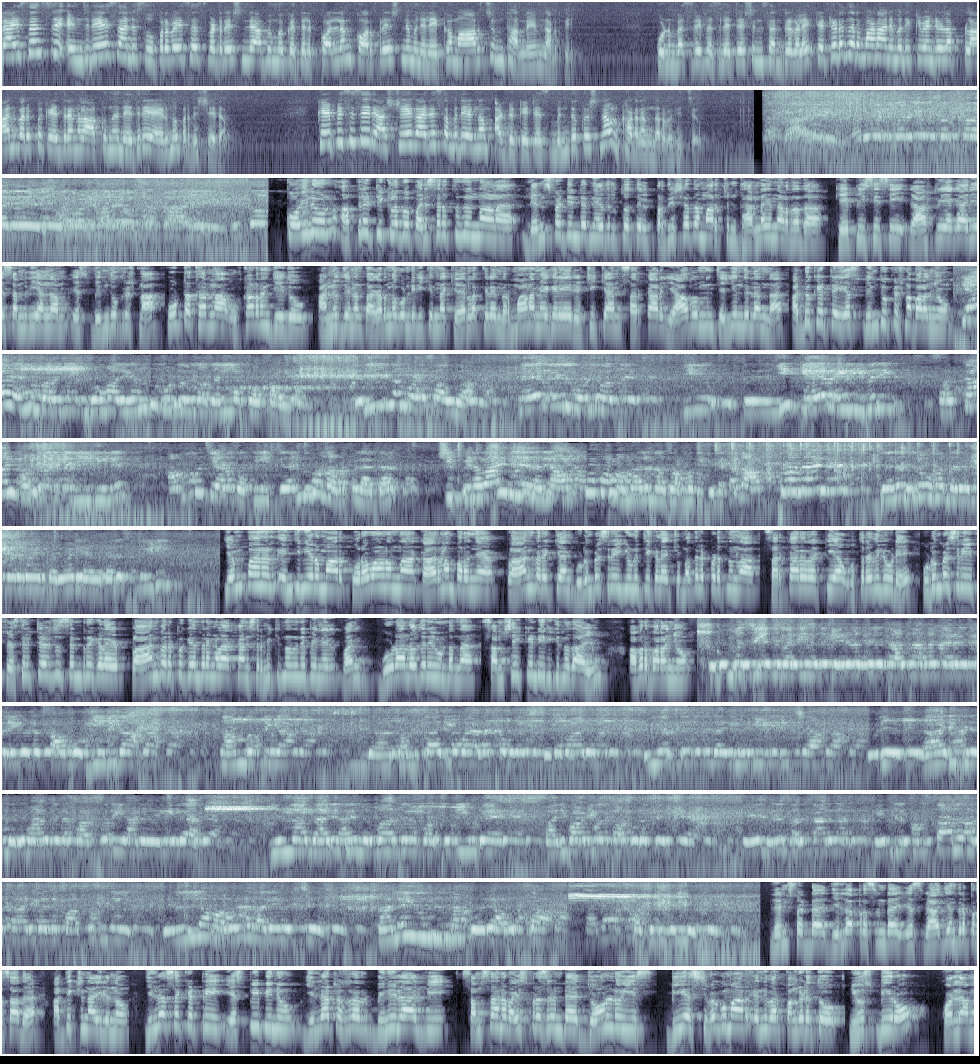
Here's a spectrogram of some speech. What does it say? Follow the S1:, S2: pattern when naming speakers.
S1: Licensed engineers and supervisors ഫെഡറേഷന്റെ ആഭിമുഖ്യത്തിൽ കൊല്ലം corporation മുന്നിലേക്ക് മാർച്ചും ധർണയും നടത്തി. കുടുംബശ്രീ ഫെസിലിറ്റേഷൻ സെന്ററുകളെ കെട്ടിട നിർമ്മാണ അനുമതിക്ക് വേണ്ടിയുള്ള പ്ലാൻ വരപ്പ് കേന്ദ്രങ്ങളാക്കുന്നതിനെതിരെയായിരുന്നു പ്രതിഷേധം. കെ പി സി സി രാഷ്ട്രീയകാര്യ സമിതി അംഗം അഡ്വക്കേറ്റ് എസ് ബിന്ദുകൃഷ്ണ ഉദ്ഘാടനം നിർവഹിച്ചു.
S2: കൊയിലൂൺ അത്ലറ്റിക് ക്ലബ്ബ് പരിസരത്ത് നിന്നാണ് ലെൻസ്ഫെഡിന്റെ നേതൃത്വത്തിൽ പ്രതിഷേധ മാർച്ചും ധർണയും നടന്നത്. കെ പി സി സി രാഷ്ട്രീയകാര്യ സമിതി അംഗം എസ് ബിന്ദുകൃഷ്ണ കൂട്ടധർണ ഉദ്ഘാടനം ചെയ്തു. അനുദിനം തകർന്നുകൊണ്ടിരിക്കുന്ന കേരളത്തിലെ നിർമ്മാണ മേഖലയെ രക്ഷിക്കാൻ സർക്കാർ യാതൊന്നും ചെയ്യുന്നില്ലെന്ന് അഡ്വക്കേറ്റ് എസ് ബിന്ദുകൃഷ്ണ പറഞ്ഞു.
S3: എല്ലാം കേരളയിൽ ഈ ഈ സർക്കാർ കൊണ്ടുവരുന്ന രീതിയിൽ അമ്മച്ചിയാണ് സത്യം ഈ ജന്മം നടപ്പിലാക്കാൻ. ശ്രീ പിണറായി വിജയനല്ല അപ്പം വന്നാലും ഞാൻ സമ്മതിക്കില്ല. കാരണം അത്രമേൽ അല്ല സ്പീഡിൽ
S2: എം പാനൽ എഞ്ചിനീയർമാർ കുറവാണെന്ന കാരണം പറഞ്ഞ് പ്ലാൻ വരയ്ക്കാൻ കുടുംബശ്രീ യൂണിറ്റുകളെ ചുമതലപ്പെടുത്തുന്ന സർക്കാർ ഇറക്കിയ ഉത്തരവിലൂടെ കുടുംബശ്രീ ഫെസിലിറ്റേഷൻ സെന്ററുകളെ പ്ലാൻ വരപ്പ് കേന്ദ്രങ്ങളാക്കാൻ ശ്രമിക്കുന്നതിന് പിന്നിൽ വൻ ഗൂഢാലോചനയുണ്ടെന്ന് സംശയിക്കേണ്ടിയിരിക്കുന്നതായും അവർ പറഞ്ഞു.
S3: കുടുംബശ്രീ എന്ന് പറയുന്നത് കേരളത്തിലെ സാധാരണക്കാരായ സ്ത്രീകളുടെ ജീവിത സാമ്പത്തിക സാംസ്കാരികമായ അടക്കമുള്ള നിലവാരം ഉയർത്തുന്നതിനായി രൂപീകരിച്ച ഒരു ദാരിദ്ര്യ നിർമ്മാർജന പദ്ധതിയാണ് എങ്കിൽ ഇന്ന് ആ ദാരിദ്ര്യ നിർമ്മാർജന പദ്ധതിയുടെ പരിപാടികൾക്ക് അപ്പുറത്തേക്ക് കേന്ദ്ര സർക്കാർ കേന്ദ്ര സംസ്ഥാന സർക്കാരുകളുടെ പദ്ധതികൾ എല്ലാം അവരുടെ തലയിൽ വെച്ച് തലയൂരുന്ന ഒരു അവസ്ഥ പല പദ്ധതികളിലുണ്ട്
S2: ലെൻസ്ഫെഡ് ജില്ലാ പ്രസിഡന്റ് എസ് രാജേന്ദ്ര പ്രസാദ് അധ്യക്ഷനായിരുന്നു. ജില്ലാ സെക്രട്ടറി എസ് പി ബിനു ജില്ലാ ട്രഷറർ ബിനുലാൽ വി സംസ്ഥാന vice president John Louis B S Sivakumar എന്നിവർ പങ്കെടുത്തു. News bureau Kollam.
